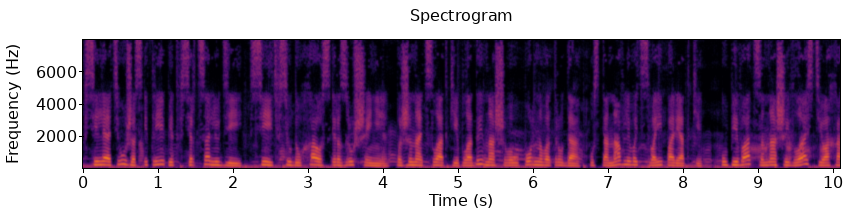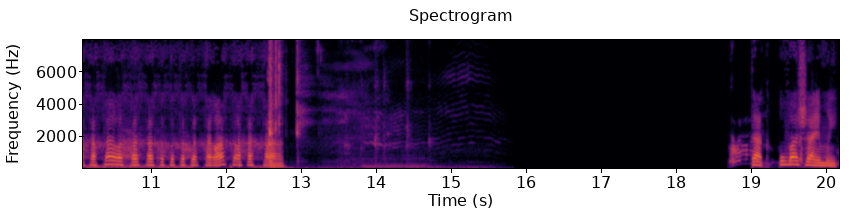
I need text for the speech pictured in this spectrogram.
вселять ужас и трепет в сердца людей, сеять всюду хаос и разрушение, пожинать сладкие плоды нашего упорного труда, устанавливать свои порядки, упиваться нашей властью ахахаха ахахахахахаха ахахаха. Так, уважаемый,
